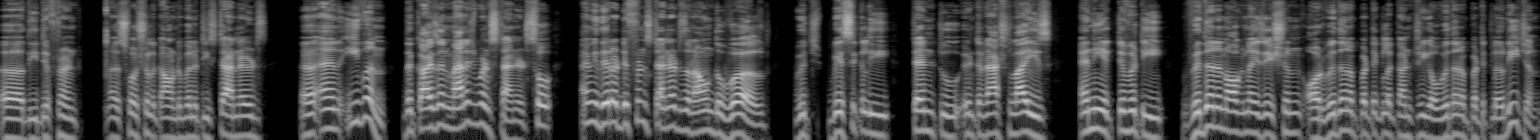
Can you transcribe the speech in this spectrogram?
uh, the different uh, social accountability standards uh, and even the Kaizen management standards. So, I mean there are different standards around the world which basically tend to internationalize any activity within an organization or within a particular country or within a particular region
